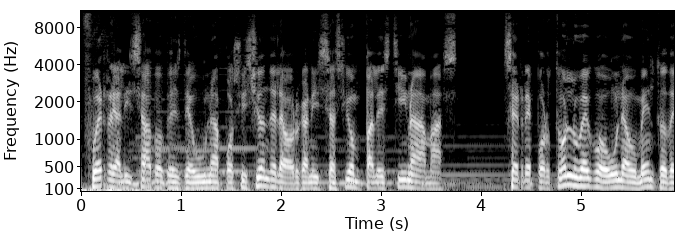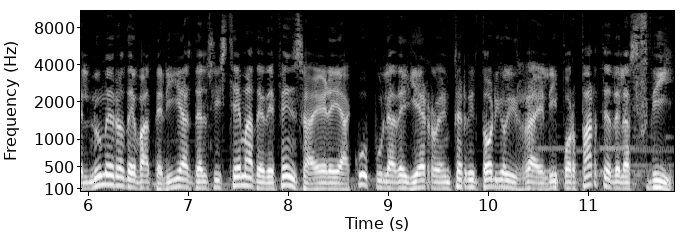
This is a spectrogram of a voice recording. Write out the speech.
fue realizado desde una posición de la organización palestina Hamas. Se reportó luego un aumento del número de baterías del sistema de defensa aérea cúpula de hierro en territorio israelí por parte de las FDI,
